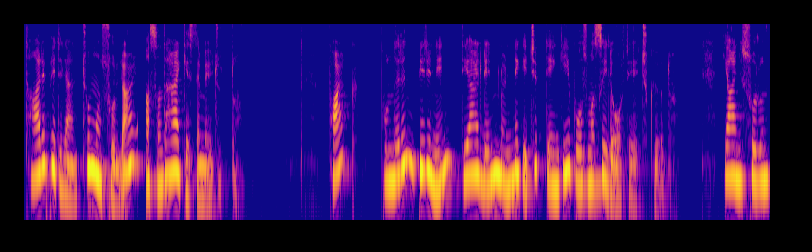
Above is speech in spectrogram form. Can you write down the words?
tarif edilen tüm unsurlar aslında herkeste mevcuttu. Fark bunların birinin diğerlerinin önüne geçip dengeyi bozmasıyla ortaya çıkıyordu. Yani sorun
